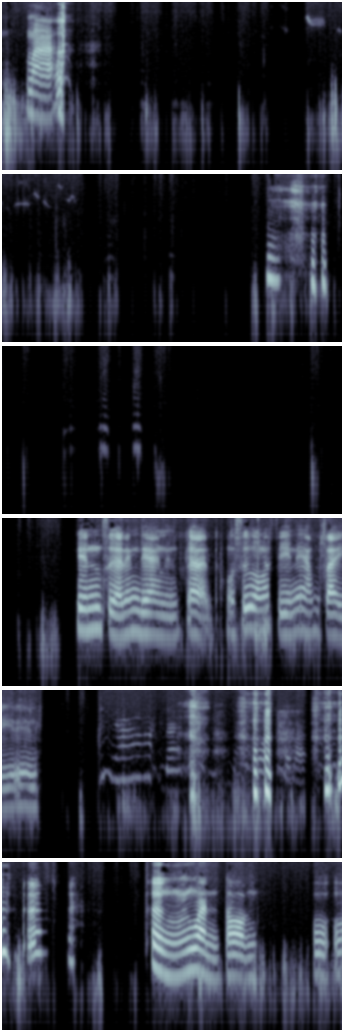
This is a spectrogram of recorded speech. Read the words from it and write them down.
นมาแล้วอืม เห็นเสือแดงๆนี่ก็รู้สึกว่าสิแนมใส่เลยนี่เทิงวันตอม โอ้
